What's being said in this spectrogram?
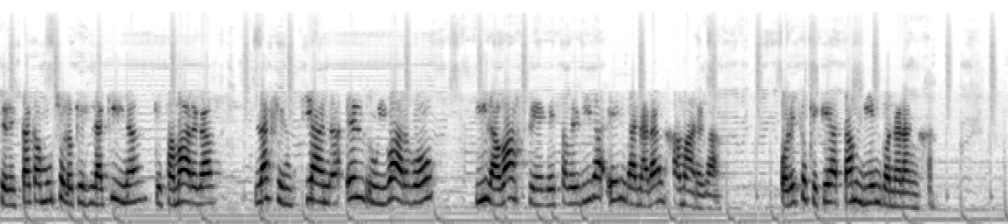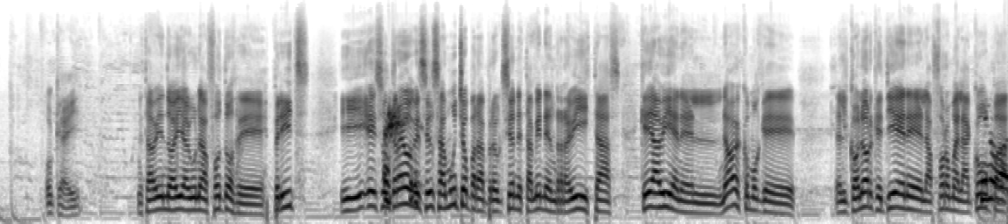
se destaca mucho lo que es la quina, que es amarga, la genciana, el ruibarbo y la base de esta bebida es la naranja amarga. Por eso es que queda tan bien con naranja. Ok. Me está viendo ahí algunas fotos de Spritz. Y es un trago que se usa mucho para producciones también en revistas. Queda bien el. ¿No? Es como que el color que tiene, la forma de la copa,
